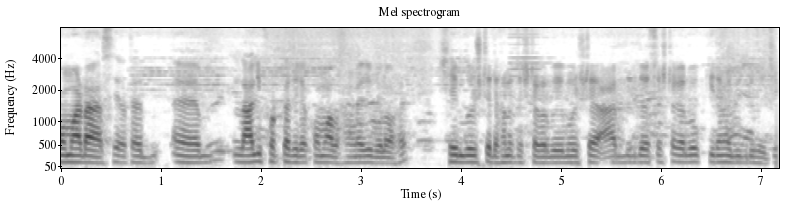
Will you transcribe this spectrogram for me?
কমাটা আছে, অর্থাৎ লালি ফটকা যেটা কমা ভাঙ্গারি বলা হয়, সেই মরিচটা দেখানোর চেষ্টা করব। এই মরিচটা আপডেট দেওয়ার চেষ্টা করব। কী বিক্রি হয়েছে?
